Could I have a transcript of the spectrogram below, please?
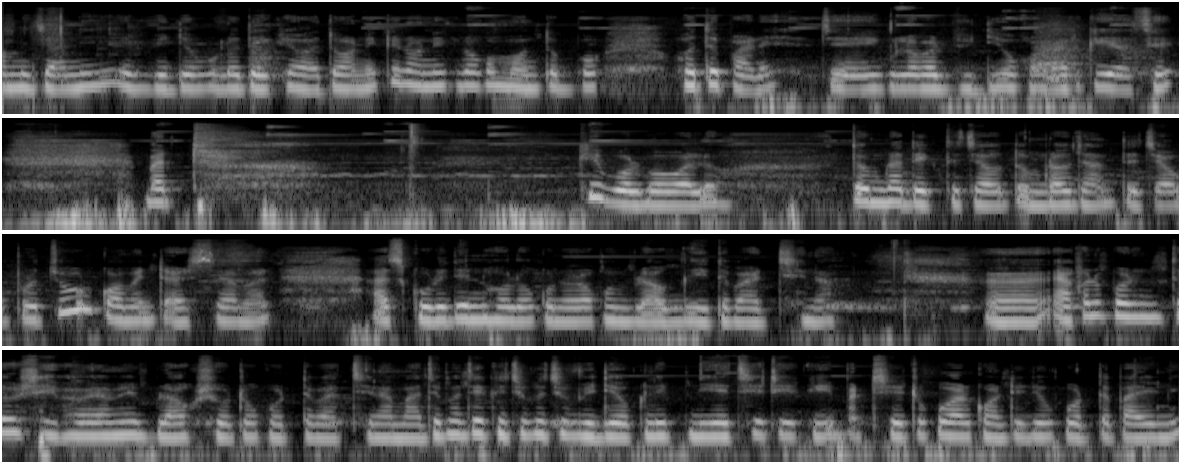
আমি জানি এই ভিডিওগুলো দেখে হয়তো অনেকের অনেক রকম মন্তব্য হতে পারে যে এইগুলো আবার ভিডিও করার কি আছে? বাট কি বলব বলো? তোমরা দেখতে চাও, তোমরাও জানতে চাও। প্রচুর কমেন্ট আসছে আমার। আজ কুড়ি দিন হলো, কোনো রকম ব্লগ দিতে পারছি না। এখনও পর্যন্ত সেভাবে আমি ব্লগ শ্যুটও করতে পারছি না। মাঝে মাঝে কিছু কিছু ভিডিও ক্লিপ নিয়েছি ঠিকই বাট সেটুকু আর কন্টিনিউ করতে পারিনি।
